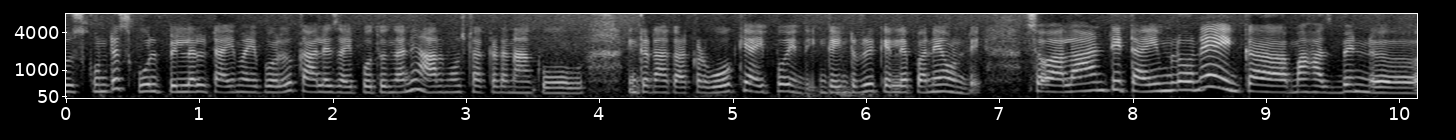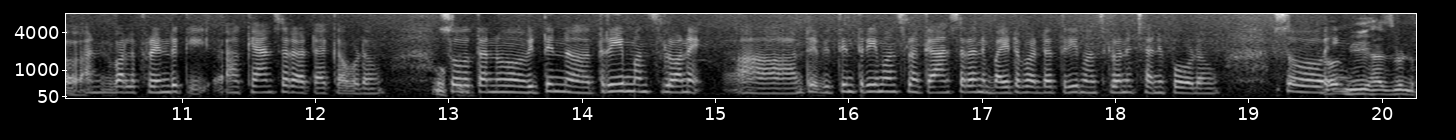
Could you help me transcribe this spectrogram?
చూసుకుంటే స్కూల్ పిల్లలు టైం అయిపోదు కాలేజ్ అయిపోతుందని ఆల్మోస్ట్ అక్కడ నాకు ఇంకా నాకు అక్కడ ఓకే అయిపోయింది. ఇంకా ఇంటర్వ్యూకి వెళ్ళే పనే ఉండే. సో అలాంటి టైంలోనే ఇంకా మా హస్బెండ్ అండ్ వాళ్ళ ఫ్రెండ్కి క్యాన్సర్ అటాక్ అవ్వడం సో తను విత్ ఇన్ త్రీ మంత్స్లోనే అంటే విత్ ఇన్ త్రీ మంత్స్లో క్యాన్సర్ అని బయటపడ్డ త్రీ మంత్స్లోనే చనిపోవడం. సో మీ హస్బెండ్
